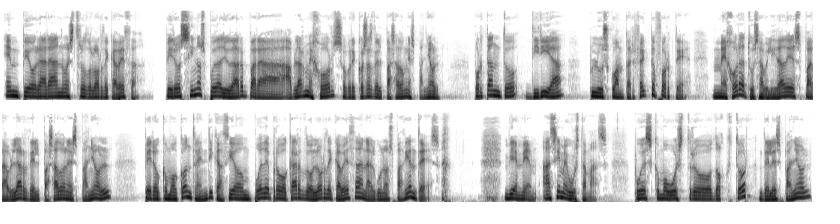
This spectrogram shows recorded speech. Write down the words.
empeorará nuestro dolor de cabeza, pero sí nos puede ayudar para hablar mejor sobre cosas del pasado en español. Por tanto, diría pluscuamperfecto forte mejora tus habilidades para hablar del pasado en español, pero como contraindicación puede provocar dolor de cabeza en algunos pacientes. Bien, bien, así me gusta más. Pues como vuestro doctor del español,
